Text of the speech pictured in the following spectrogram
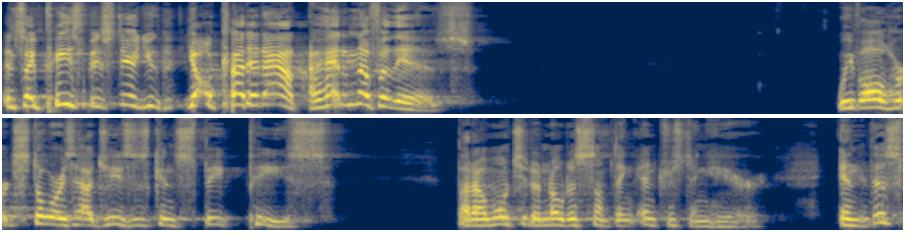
and say, peace be still. You, y'all cut it out. I've had enough of this. We've all heard stories how Jesus can speak peace, but I want you to notice something interesting here. In this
